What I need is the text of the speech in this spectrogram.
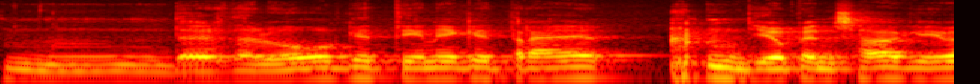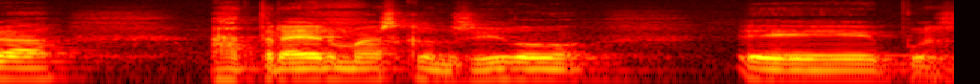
Desde luego que tiene que traer. Yo pensaba que iba a traer más consigo eh, pues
